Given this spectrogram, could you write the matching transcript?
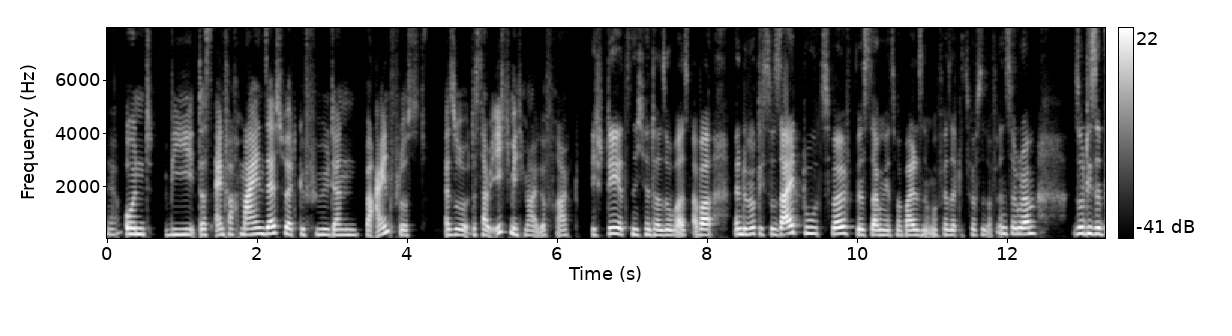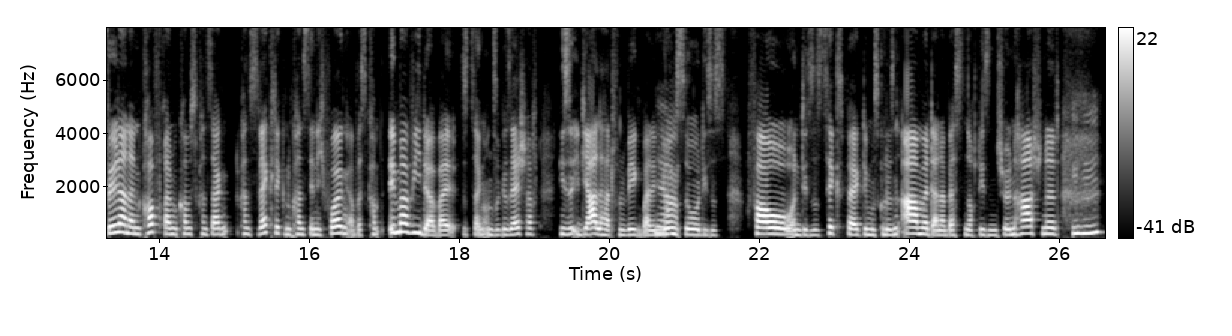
ja. und wie das einfach mein Selbstwertgefühl dann beeinflusst. Also das habe ich mich mal gefragt. Ich stehe jetzt nicht hinter sowas, aber wenn du wirklich so seit du zwölf bist, sagen wir jetzt mal beide sind ungefähr seit du zwölf sind auf Instagram so diese Bilder in deinen Kopf reinbekommst, du kannst sagen, du kannst wegklicken, du kannst dir nicht folgen, aber es kommt immer wieder, weil sozusagen unsere Gesellschaft diese Ideale hat, von wegen bei den ja. Jungs so dieses V und dieses Sixpack, die muskulösen Arme, dann am besten noch diesen schönen Haarschnitt, mhm.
